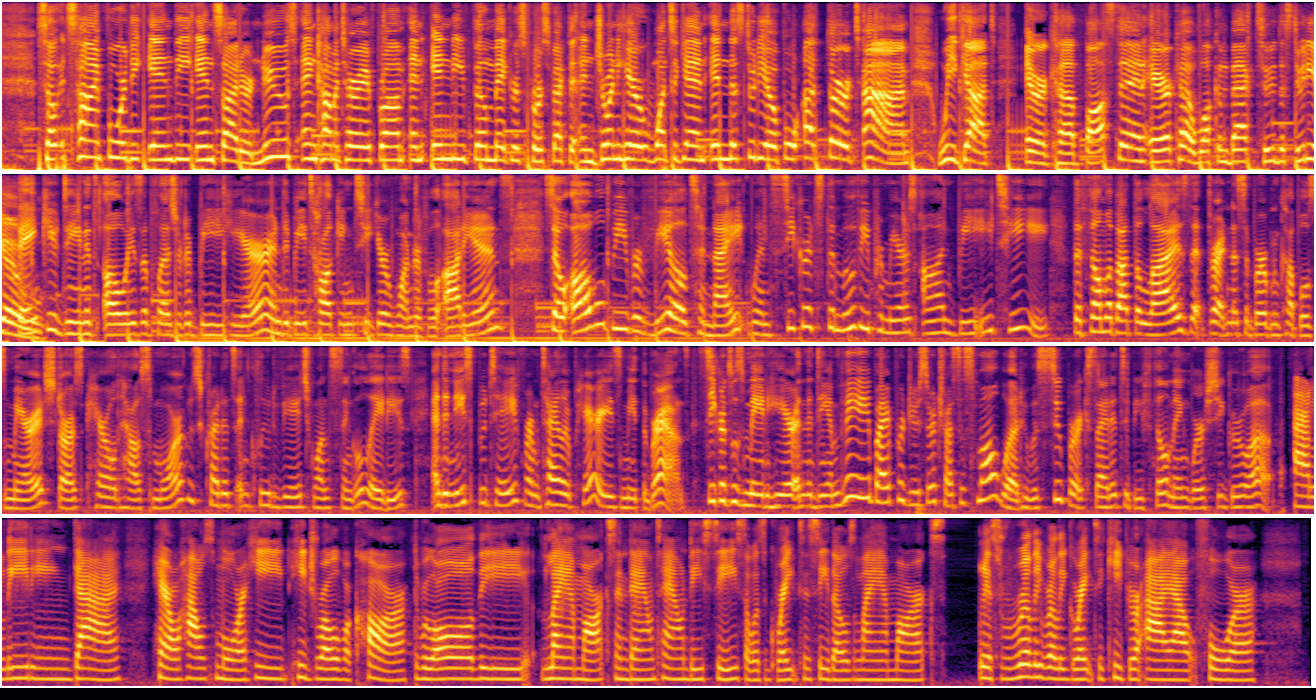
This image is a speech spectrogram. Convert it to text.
So it's time for the Indie Insider news and commentary from an indie filmmaker's perspective. And joining here once again in the studio for a third time, we got Erica Boston. Erica, welcome back to the studio. Thank you, Dean. It's always a pleasure to be here and to be talking to your wonderful audience. So, all will be revealed tonight when Secrets the movie premieres on BET. The film about the lies that threaten a suburban couple's marriage stars Harold House Moore, whose credits include VH1's Single Ladies and Denise Boutte from Tyler Perry's Meet the Browns. Secrets was made here in the DMV by producer Tressa Smallwood, who was super excited to be filming where she grew up. Our leading guy, Harold House Moore, he he drove a car through all the landmarks in downtown DC, so it's great to see those landmarks. It's really really great to keep your eye out for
